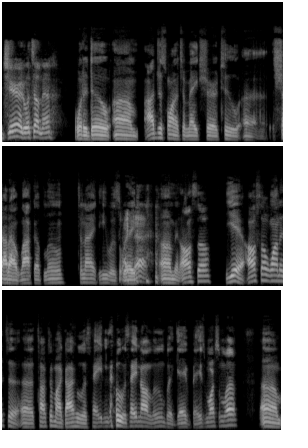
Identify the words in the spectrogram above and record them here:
Jared, what's up, man? What it do? Um, I just wanted to make sure to uh shout out Lock Up Loon tonight. He was like great. that. Um, and also, yeah, also wanted to uh talk to my guy who was hating who was hating on Loon but gave Bazemore some love. Um,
